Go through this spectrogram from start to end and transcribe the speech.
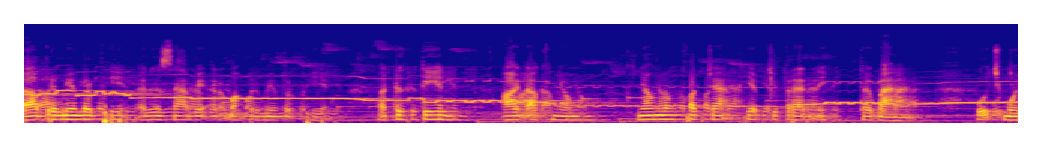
ដល់ព្រះមានប្រភិឬសាវករបស់ព្រះមានប្រភិឧទ្ទិសទានឲ្យដល់ខ្ញុំខ្ញុំនឹងផុតចាកភាពជាប្រែតនេះទៅបានពួកឈ្មួញ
